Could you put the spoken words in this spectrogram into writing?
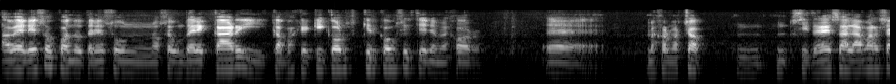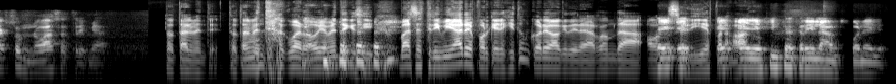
a ver, eso es cuando tenés un, no sé, un Derek Carr y capaz que Kirk Cousins- Kirk Cousins tiene mejor, eh, mejor matchup. Mm, Si tenés a Lamar Jackson no vas a streamear. Totalmente, totalmente de acuerdo. Obviamente que si vas a streamear es porque elegiste un coreback de la ronda Eh, 11, eh, 10 para eh, abajo. elegiste a Trey Lance, ponele.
